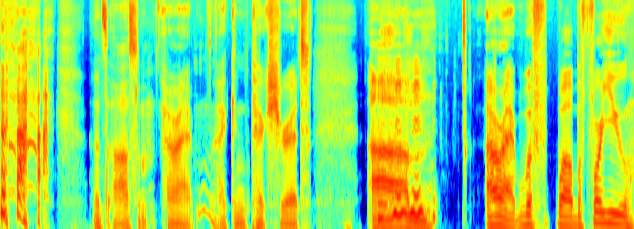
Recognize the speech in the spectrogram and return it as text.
That's awesome. All right, I can picture it. Um, all right. Well, before you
